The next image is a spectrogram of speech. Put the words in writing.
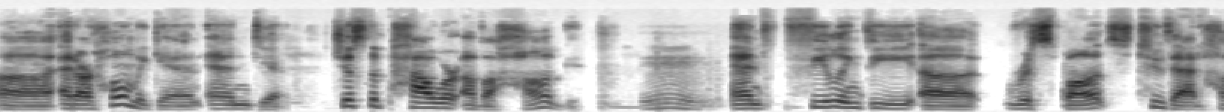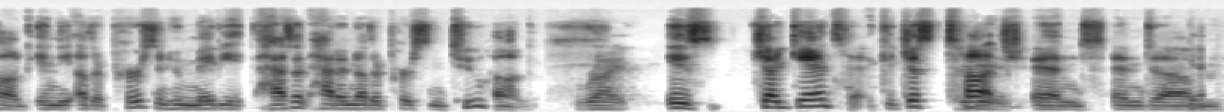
uh, at our home again and Yeah. just the power of a hug Mm, and feeling the uh, response to that hug in the other person who maybe hasn't had another person to hug right. Is gigantic just touch and and um,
